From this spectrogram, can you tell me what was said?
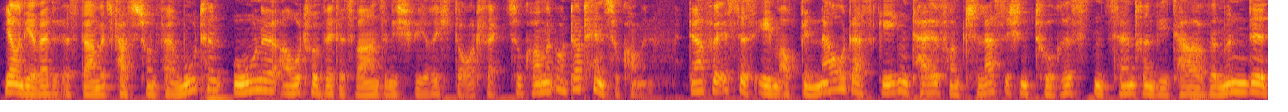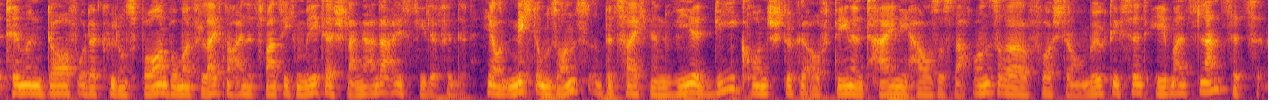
Ja, und ihr werdet es damit fast schon vermuten, ohne Auto wird es wahnsinnig schwierig, dort wegzukommen und dorthin zu kommen. Dafür ist es eben auch genau das Gegenteil von klassischen Touristenzentren wie Travemünde, Timmendorf oder Kühlungsborn, wo man vielleicht noch eine 20-Meter-Schlange an der Eisdiele findet. Ja, und nicht umsonst bezeichnen wir die Grundstücke, auf denen Tiny Houses nach unserer Vorstellung möglich sind, eben als Landsitze.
